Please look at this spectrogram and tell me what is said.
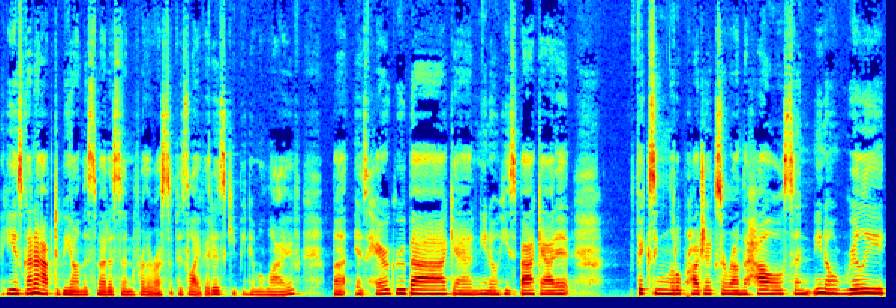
he is going to have to be on this medicine for the rest of his life it is keeping him alive but his hair grew back and you know he's back at it fixing little projects around the house and, you know, really,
